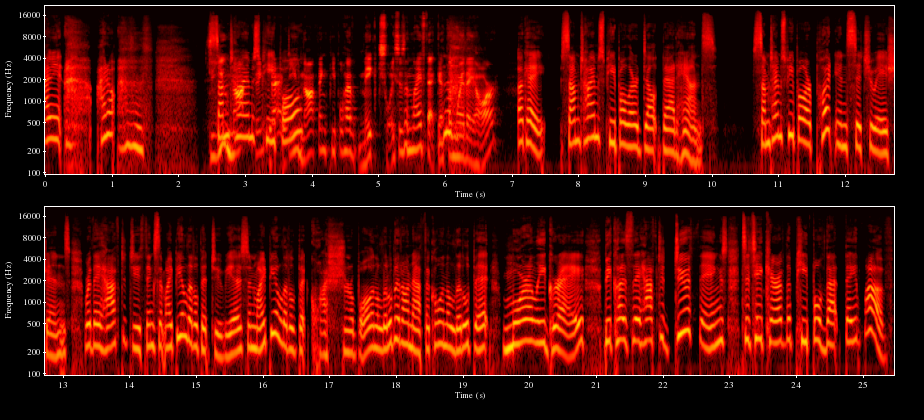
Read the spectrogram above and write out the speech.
I mean, I don't. Do sometimes think that? people. Do you not think people have make choices in life that get them where they are? Okay, sometimes people are dealt bad hands. Sometimes people are put in situations where they have to do things that might be a little bit dubious and might be a little bit questionable and a little bit unethical and a little bit morally gray because they have to do things to take care of the people that they love.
